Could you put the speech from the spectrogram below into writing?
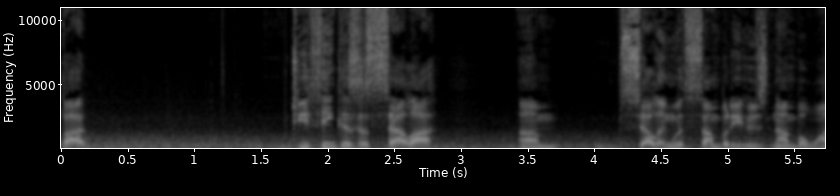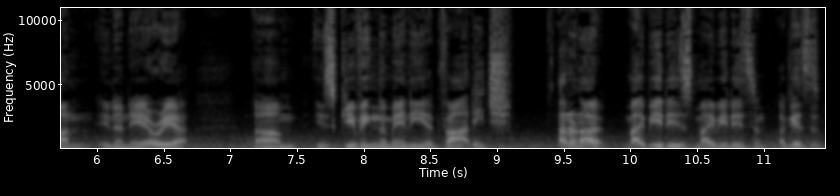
But do you think, as a seller, um, selling with somebody who's number one in an area um, is giving them any advantage? I don't know. Maybe it is. Maybe it isn't. I guess. It,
